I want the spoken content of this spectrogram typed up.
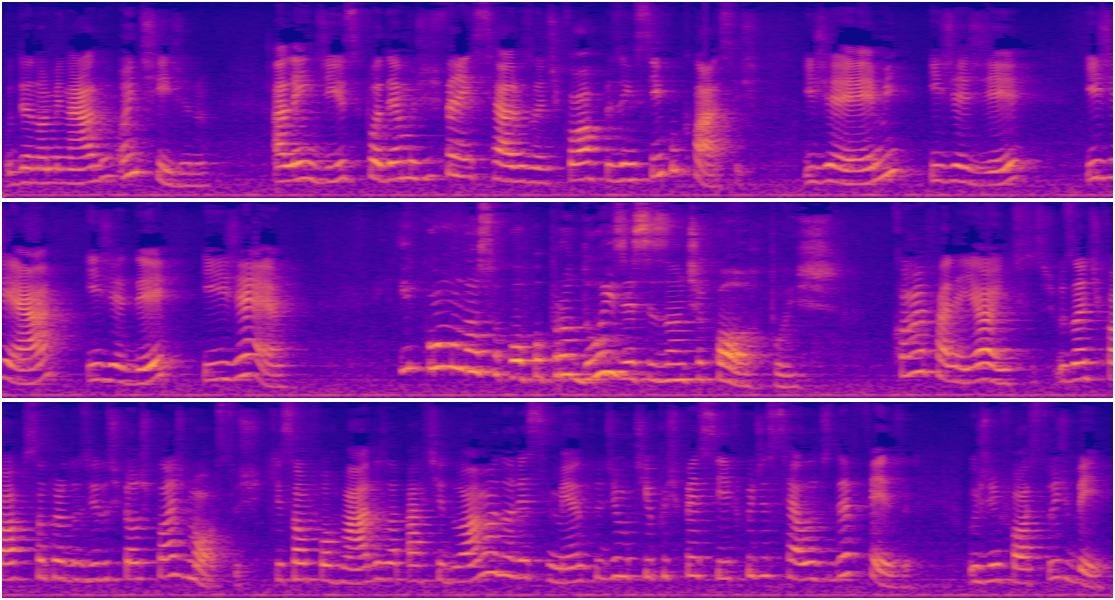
o denominado antígeno. Além disso, podemos diferenciar os anticorpos em cinco classes: IgM, IgG, IgA, IgD e IgE. E como o nosso corpo produz esses anticorpos? Como eu falei antes, os anticorpos são produzidos pelos plasmócitos, que são formados a partir do amadurecimento de um tipo específico de célula de defesa, os linfócitos B.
